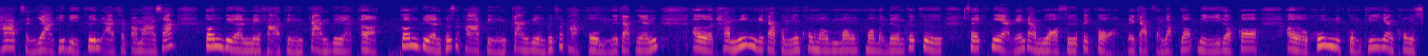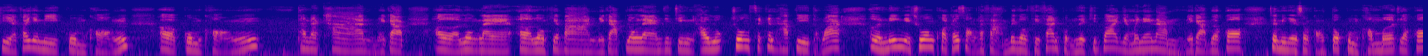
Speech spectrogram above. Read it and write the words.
ภาพสัญญาณที่ดีขึ้นอาจจะประมาณสักต้นเดือนเมษาถึงกลางเดือนเอ่อต้นเดือนพฤษภาถึงกลางเดือนพฤษภาคมนะครับงั้นเอ่อ timing นะครับผมยังคงมองมองมองเหมือนเดิมก็คือเซ็ตเนี่ยแนะนำรอซื้อไปก่อนนะครับสำหรับรอบนี้แล้วก็เอ่อหุ้นในกลุ่มที่ยังคงเชียร์ก็ยังมีกลุ่มของเอ่อกลุ่มของ ธนาคารนะครับเออโรงแรมเออโรงพยาบาลนะครับโรงแรมจริงๆ outlook ช่วง second half ดี แต่ว่า e a r n i n g ในช่วง quarter 2 กับ3เป็น low season ผมเลยคิดว่ายังไม่แนะนำนะครับแล้วก็จะมีในส่วนของตัวกลุ่ม commerce แล้วก็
